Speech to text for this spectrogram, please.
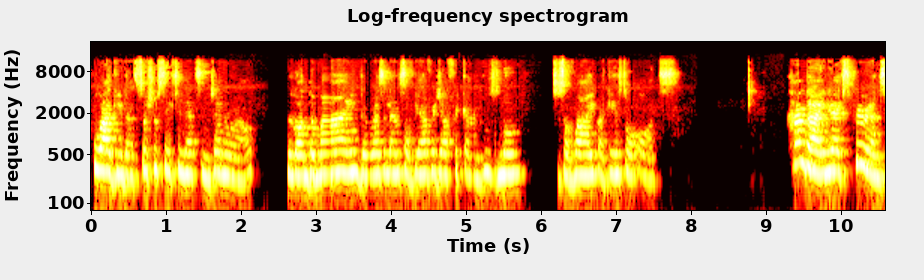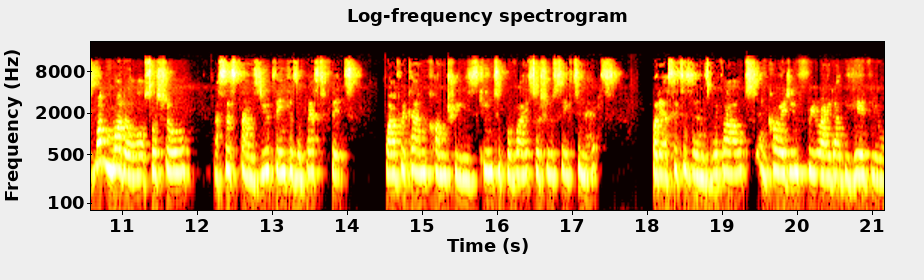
who argue that social safety nets in general will undermine the resilience of the average African who's known to survive against all odds. Handa, in your experience, what model of social assistance do you think is the best fit for African countries keen to provide social safety nets for their citizens without encouraging free rider behavior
